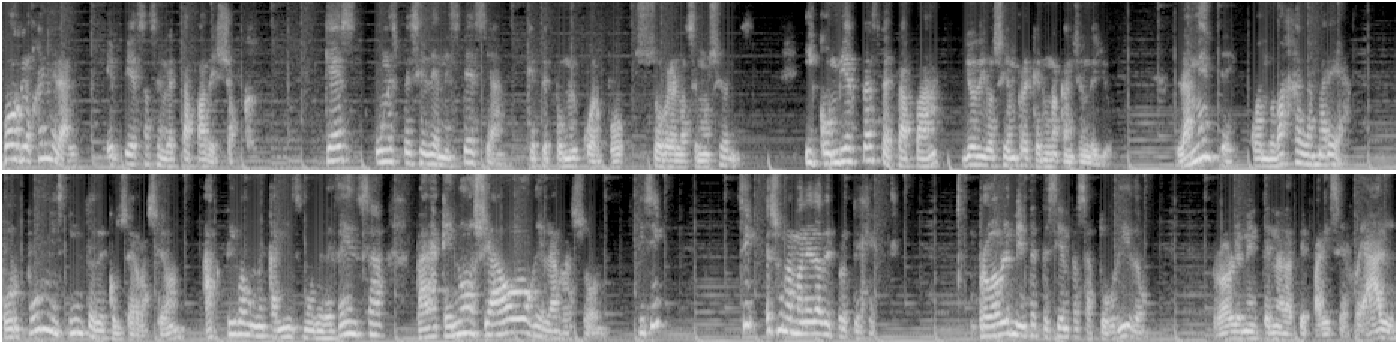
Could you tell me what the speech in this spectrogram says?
Por lo general, empiezas en la etapa de shock, que es una especie de anestesia que te pone el cuerpo sobre las emociones. Y convierte esta etapa, yo digo siempre que en una canción de lluvia. La mente, cuando baja la marea, por puro instinto de conservación, activa un mecanismo de defensa para que no se ahogue la razón. Y sí, sí, es una manera de protegerte. Probablemente te sientas aturdido, probablemente nada te parece real,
